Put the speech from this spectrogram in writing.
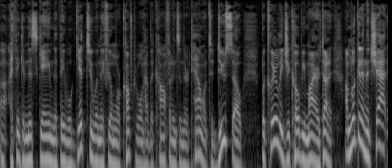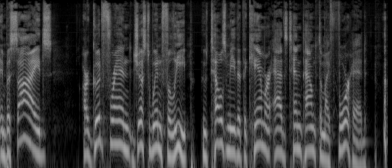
uh, I think in this game that they will get to when they feel more comfortable and have the confidence in their talent to do so. But clearly, Jakobi Meyers done it. I'm looking in the chat, and besides our good friend Just Win Philippe, who tells me that the camera adds 10 pounds to my forehead.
